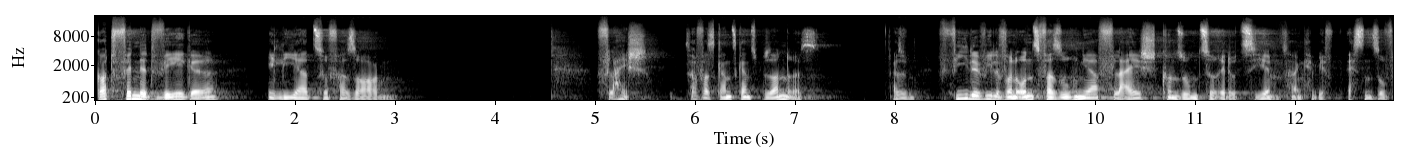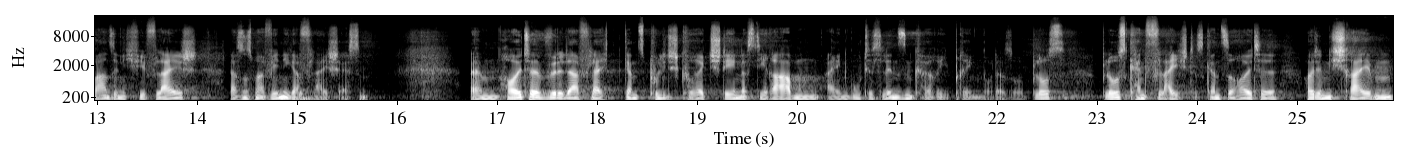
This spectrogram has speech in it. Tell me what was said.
Gott findet Wege, Elia zu versorgen. Fleisch ist auch was ganz, ganz Besonderes. Also viele, viele von uns versuchen ja Fleischkonsum zu reduzieren und sagen, wir essen so wahnsinnig viel Fleisch, lass uns mal weniger Fleisch essen. Ähm, heute würde da vielleicht ganz politisch korrekt stehen, dass die Raben ein gutes Linsencurry bringen oder so. Bloß, bloß kein Fleisch, das kannst du heute, heute nicht schreiben.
